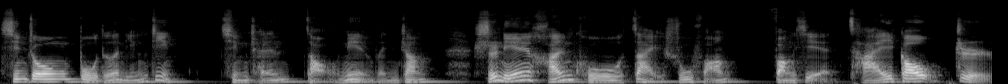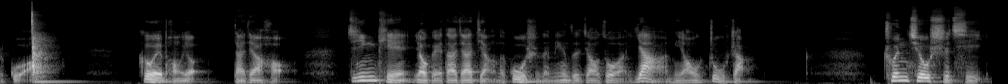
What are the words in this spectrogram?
心中不得宁静。清晨早念文章，十年寒苦在书房，方显才高志广。各位朋友，大家好，今天要给大家讲的故事的名字叫做《揠苗助长》。春秋时期，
